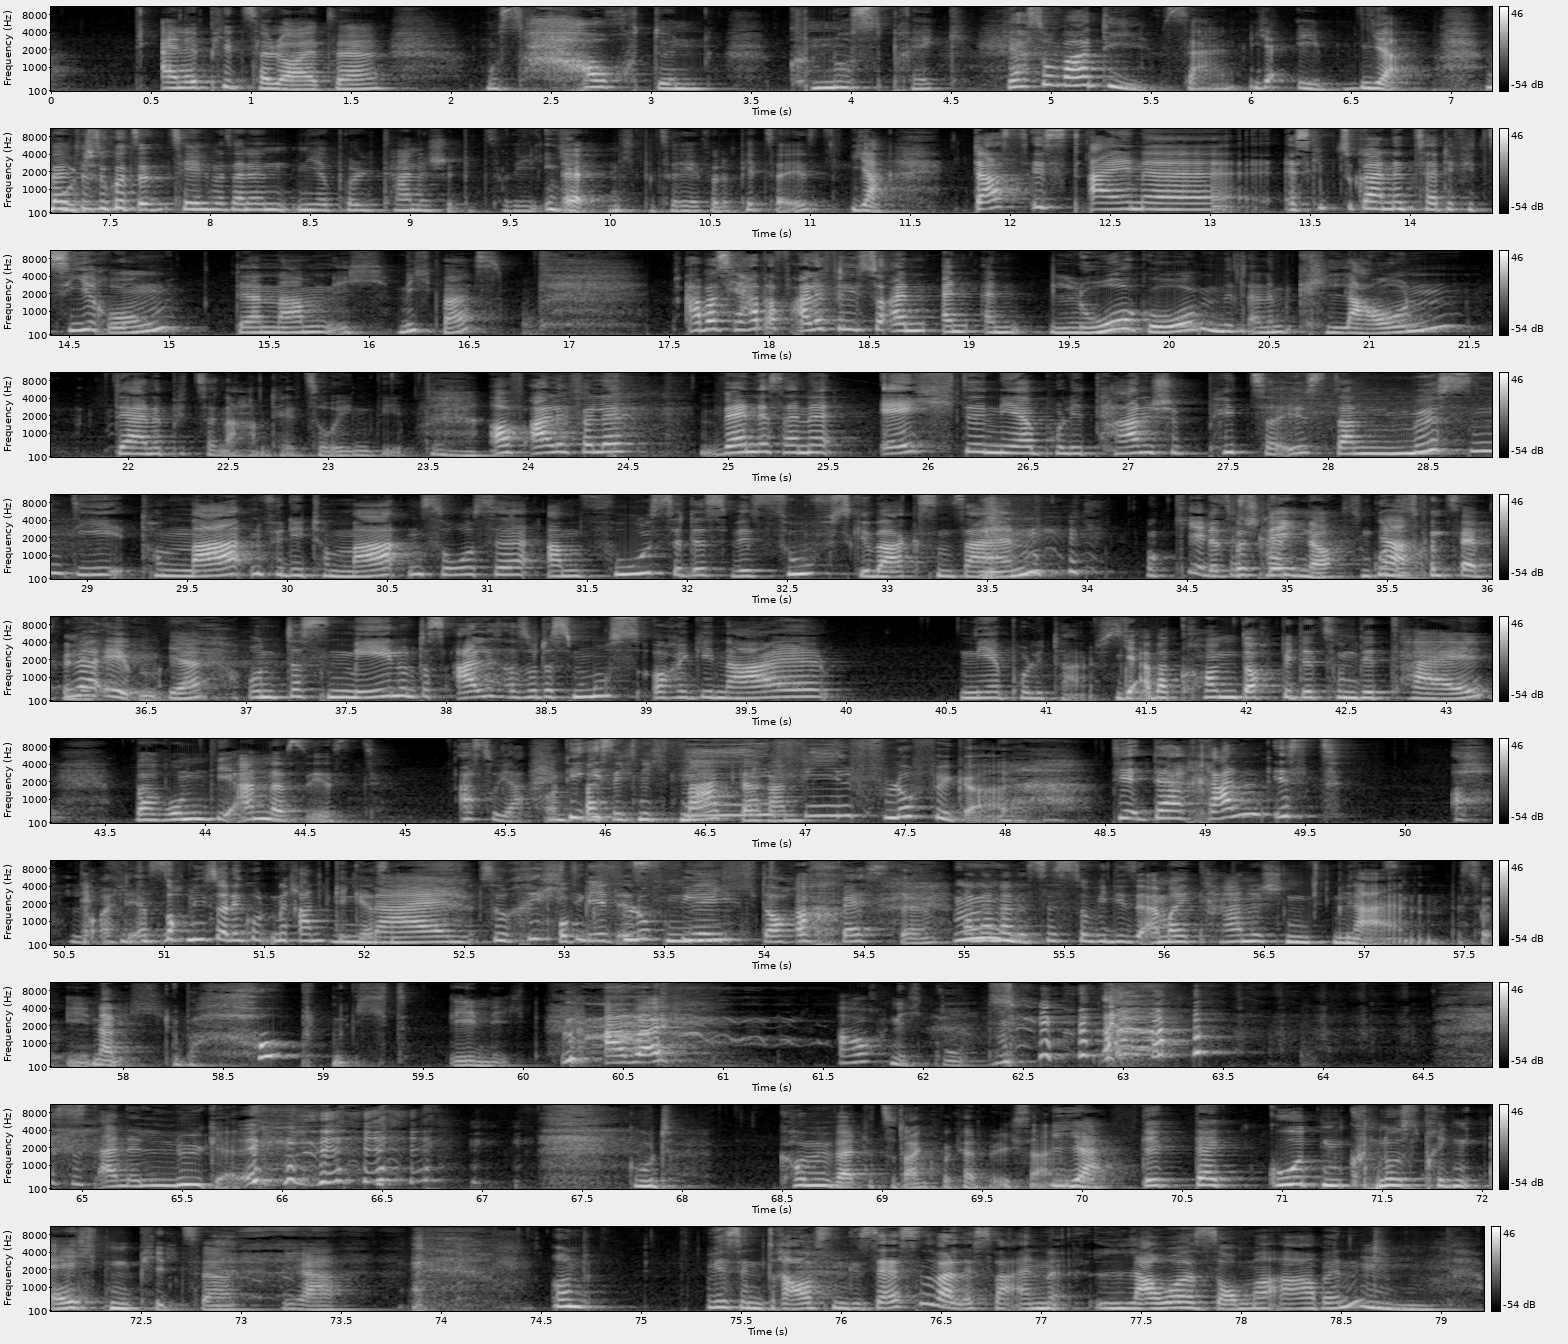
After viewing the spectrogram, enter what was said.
Eine Pizza, Leute, muss hauchdünn, knusprig Ja, so war die. sein. Ja, eben. Ja. Möchtest du kurz erzählen, was eine neapolitanische Pizzeria, äh, nicht Pizzeria, sondern Pizza ist? Ja, das ist eine, es gibt sogar eine Zertifizierung, deren Namen ich nicht weiß. Aber sie hat auf alle Fälle so ein, ein, ein Logo mit einem Clown, der eine Pizza in der Hand hält, so irgendwie. Auf alle Fälle, wenn es eine echte neapolitanische Pizza ist, dann müssen die Tomaten für die Tomatensoße am Fuße des Vesuvs gewachsen sein. Okay, das, verstehe ich noch. Das ist ein gutes Ja. Konzept, finde ja, ich. eben. Ja? Und das Mehl und das alles, also das muss original neapolitanisch sein. ja, aber komm doch bitte zum Detail, warum die anders ist. Ach so, ja. Und was ich nicht mag viel, daran. viel fluffiger. Die, der Rand ist... Oh, Leute, ihr habt noch nie so einen guten Rand gegessen. Nein, So richtig probiert fluffy. nicht. Doch, Ach. Beste. Nein, nein, nein, das ist so wie diese amerikanischen Pizzen. Nein. So ähnlich. Nein, überhaupt nicht. Eh nicht. Aber auch nicht gut. Das ist eine Lüge. Gut, kommen wir weiter zur Dankbarkeit, würde ich sagen. Ja, der, der guten, knusprigen, echten Pizza. Ja. Und wir sind draußen gesessen, weil es war ein lauer Sommerabend.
